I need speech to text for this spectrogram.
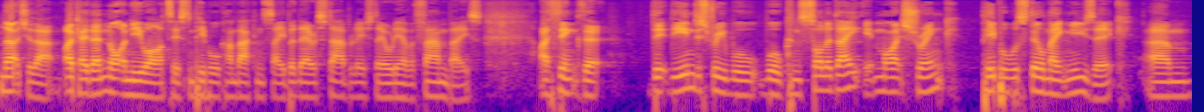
nurture that. Okay, they're not a new artist, and people will come back and say, but they're established. They already have a fan base. I think that the, the industry will, will consolidate. It might shrink. People will still make music. Um,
